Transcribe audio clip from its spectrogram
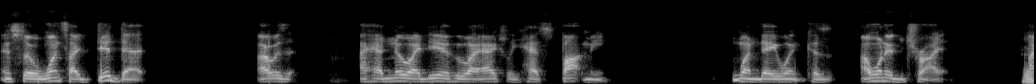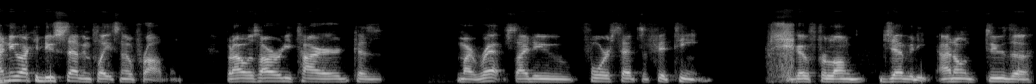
And so once I did that, I was I had no idea who I actually had spot me one day when because I wanted to try it. Yeah. I knew I could do seven plates no problem, but I was already tired because my reps I do four sets of fifteen. I go for longevity. I don't do the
